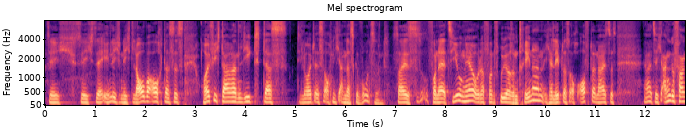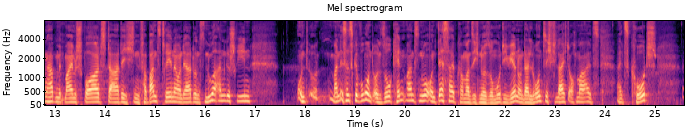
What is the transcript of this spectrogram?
sehe ich, sehe ich sehr ähnlich. Und ich glaube auch, dass es häufig daran liegt, dass die Leute es auch nicht anders gewohnt sind. Sei es von der Erziehung her oder von früheren Trainern. Ich erlebe das auch oft. Dann heißt es, ja, als ich angefangen habe mit meinem Sport, da hatte ich einen Verbandstrainer und der hat uns nur angeschrien. Und, und man ist es gewohnt und so kennt man es nur und deshalb kann man sich nur so motivieren und dann lohnt sich vielleicht auch mal als, als Coach, äh,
